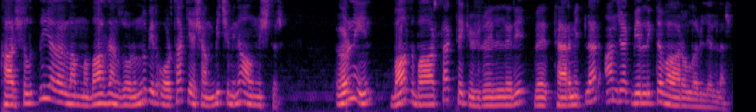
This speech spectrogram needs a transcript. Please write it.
Karşılıklı yararlanma bazen zorunlu bir ortak yaşam biçimini almıştır. Örneğin bazı bağırsak tek hücrelileri ve termitler ancak birlikte var olabilirler.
